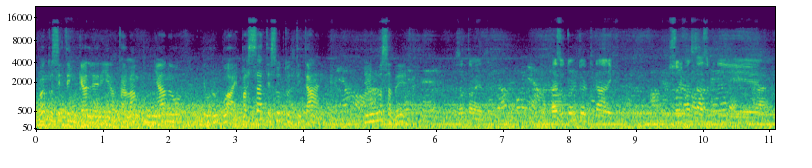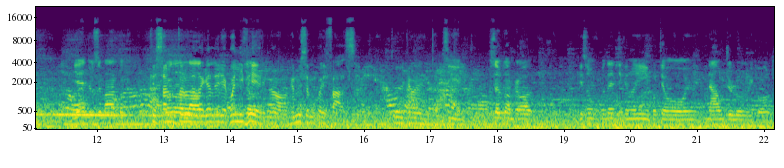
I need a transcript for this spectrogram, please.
quando siete in galleria tra Lampugnano e Uruguay passate sotto il Titanic e non lo sapete. Esattamente. È sotto il Titanic. Sono i fantasmi di. di Andrews e Marco. Che salutano dalla galleria, quelli veri però, che noi siamo quelli falsi, teoricamente. Sì, salutano però. Che sono contenti che noi portiamo in auge il loro ricordo.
